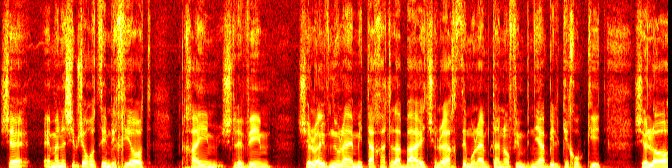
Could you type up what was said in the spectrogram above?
שהם אנשים שרוצים לחיות בחיים שלווים, שלא יבנו להם מתחת לבית, שלא יחסמו להם את הנוף עם בנייה בלתי חוקית, שלא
